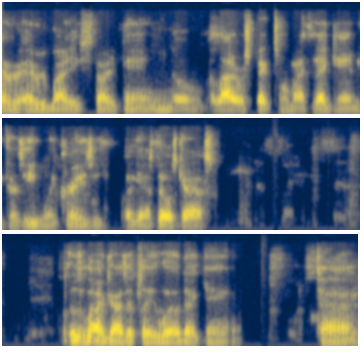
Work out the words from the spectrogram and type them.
every, everybody started paying, you know, a lot of respect to him after that game because he went crazy against those guys. There's a lot of guys that played well that game. Ty,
